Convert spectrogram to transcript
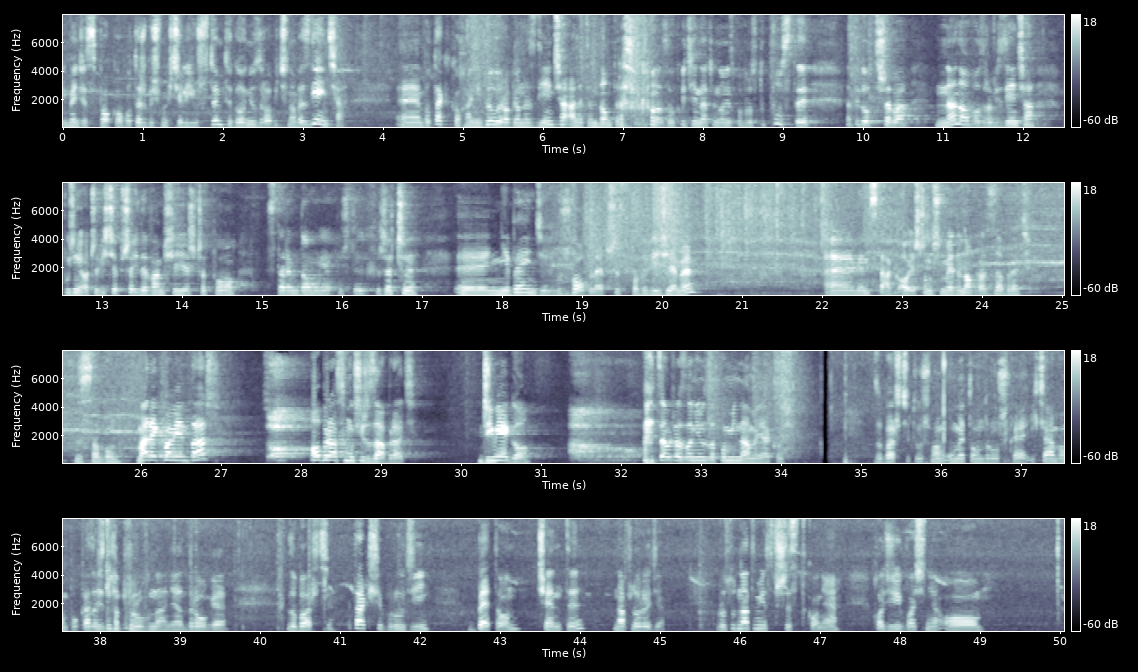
i będzie spoko, bo też byśmy chcieli już w tym tygodniu zrobić nowe zdjęcia. E, bo tak, kochani, były robione zdjęcia, ale ten dom teraz wygląda całkowicie inaczej. No jest po prostu pusty, dlatego trzeba na nowo zrobić zdjęcia. Później oczywiście przejdę Wam się jeszcze po starym domu, jak już tych rzeczy e, nie będzie już w ogóle. Wszystko wywieziemy. E, więc tak, o, jeszcze musimy jeden obraz zabrać ze sobą. Marek, pamiętasz? Co? Obraz musisz zabrać. Jimiego. A, no, no, no, no. Cały czas o nim zapominamy jakoś. Zobaczcie, tu już mam umytą dróżkę i chciałam Wam pokazać dla porównania drogę. Zobaczcie, tak się brudzi beton cięty na Florydzie. Po prostu na tym jest wszystko, nie? Chodzi właśnie o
